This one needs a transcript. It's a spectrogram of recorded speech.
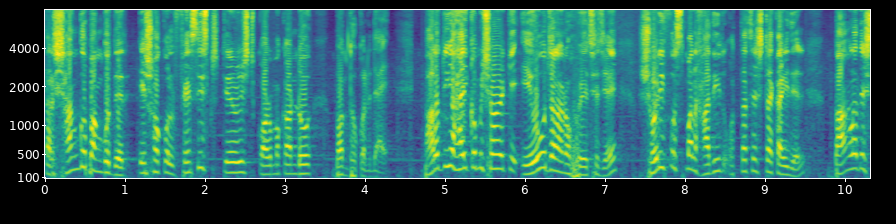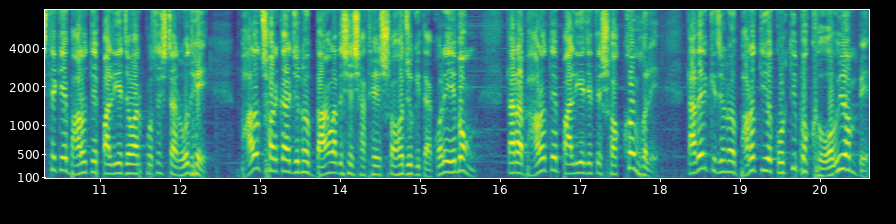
তার সাঙ্গপাঙ্গদের এ সকল ফেসিস্ট টেরোরিস্ট কর্মকাণ্ড বন্ধ করে দেয়। ভারতীয় হাইকমিশনারকে এও জানানো হয়েছে যে, শরীফ ওসমান হাদির হত্যাচেষ্টাকারীদের বাংলাদেশ থেকে ভারতে পালিয়ে যাওয়ার প্রচেষ্টা রোধে ভারত সরকার যেন বাংলাদেশের সাথে সহযোগিতা করে এবং তারা ভারতে পালিয়ে যেতে সক্ষম হলে তাদেরকে যেন ভারতীয় কর্তৃপক্ষ অবিলম্বে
